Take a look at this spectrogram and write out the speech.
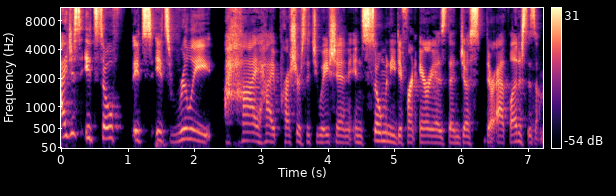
I just, it's so, it's, it's really a high, high pressure situation in so many different areas than just their athleticism.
